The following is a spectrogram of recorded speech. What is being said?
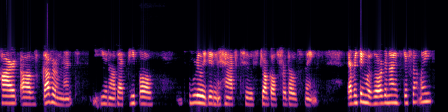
part of government you know that people really didn't have to struggle for those things everything was organized differently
